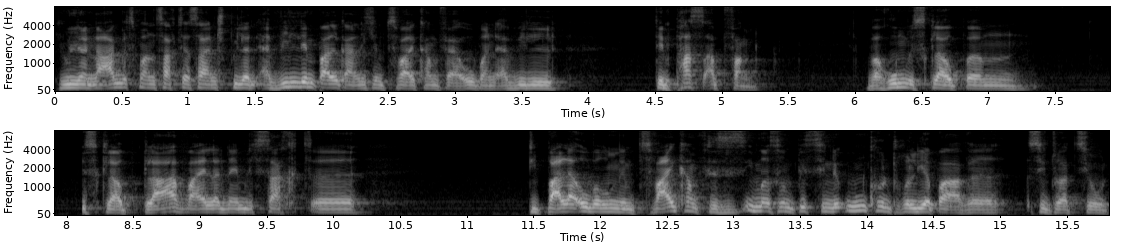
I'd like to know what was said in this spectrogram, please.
Julian Nagelsmann sagt ja seinen Spielern, er will den Ball gar nicht im Zweikampf erobern, er will den Pass abfangen. Warum ist, glaube ähm, glaub, klar, weil er nämlich sagt, äh, die Balleroberung im Zweikampf, das ist immer so ein bisschen eine unkontrollierbare Situation.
